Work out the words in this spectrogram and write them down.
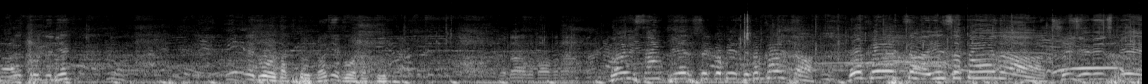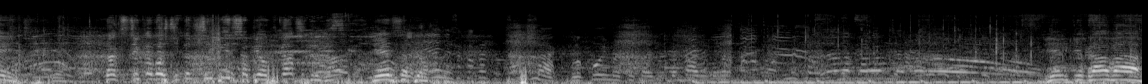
No ale trudny bieg. Nie było tak trudno, nie było tak trudno. No i są pierwsze kobiety, do końca, do końca, jest to ona, 395. Tak z ciekawości, to dzisiaj pierwsza piątka, czy druga? Pierwsza piątka. Wielkie brawa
